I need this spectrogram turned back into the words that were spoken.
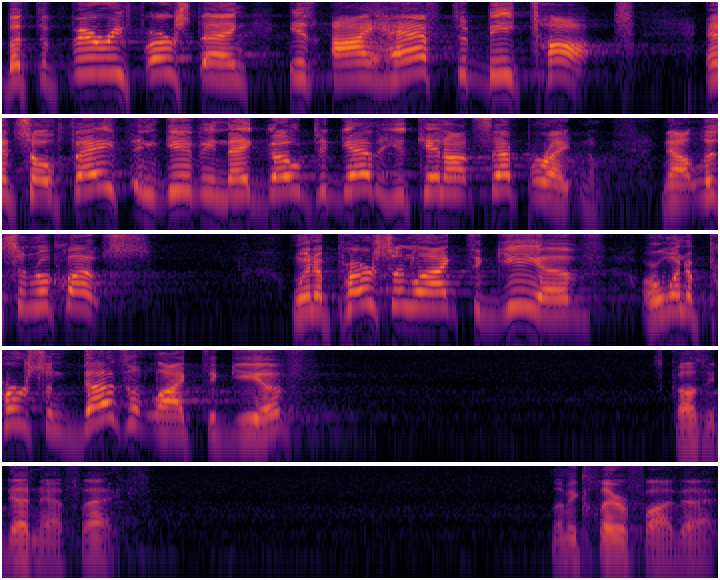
But the very first thing is I have to be taught. And so faith and giving, they go together. You cannot separate them. Now, listen real close. When a person like to give, or when a person doesn't like to give, it's because he doesn't have faith. Let me clarify that.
